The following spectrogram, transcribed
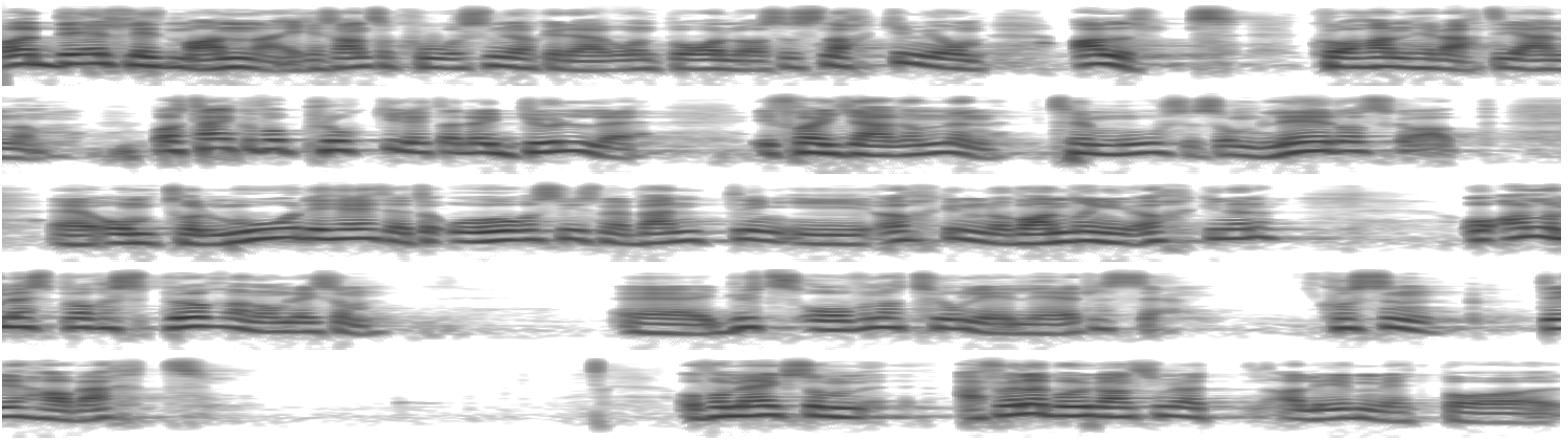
Bare delt litt manna, ikke sant? så koser vi oss der rundt bålet. Og så snakker vi om alt hva han har vært igjennom. Bare tenk å få plukke litt av det gullet fra hjernen til Moses om lederskap, eh, om tålmodighet etter årevis med venting i ørkenen og vandring i ørkenen. Og aller mest bare spør han om liksom, eh, Guds overnaturlige ledelse. Hvordan det har vært. Og for meg som, Jeg føler jeg bruker ganske mye av livet mitt på å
